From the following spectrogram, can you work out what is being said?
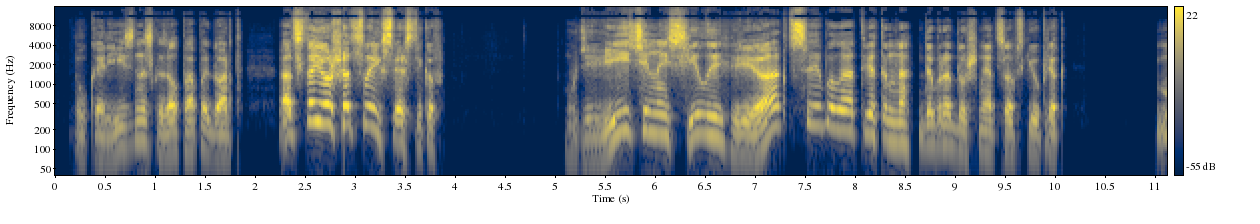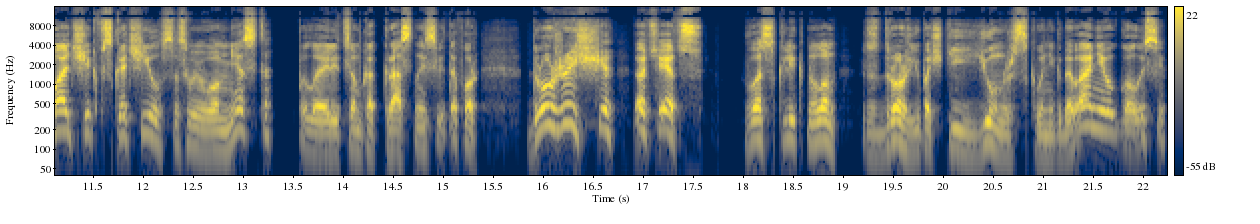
— укоризненно сказал папа Эдуард. — Отстаешь от своих сверстников. Удивительной силы реакция была ответом на добродушный отцовский упрек. Мальчик вскочил со своего места, пылая лицом, как красный светофор. — Дружище, отец! — воскликнул он с дрожью почти юношеского негодования в голосе.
